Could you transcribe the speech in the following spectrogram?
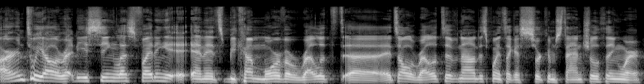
Aren't we already seeing less fighting? And it's become more of a relative. Uh, it's all relative now at this point. It's like a circumstantial thing where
